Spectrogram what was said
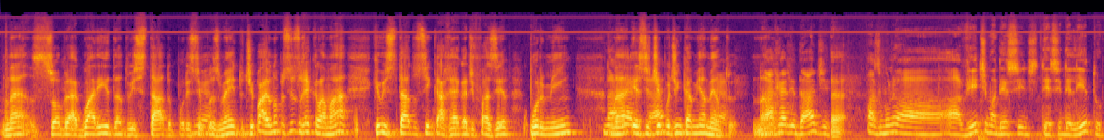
né, sobre a guarida do Estado, e É. simplesmente, tipo, ah, eu não preciso reclamar que o Estado se encarrega de fazer por mim Na né, esse tipo de encaminhamento. é, na realidade, É. as a, a vítima desse, desse delito,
